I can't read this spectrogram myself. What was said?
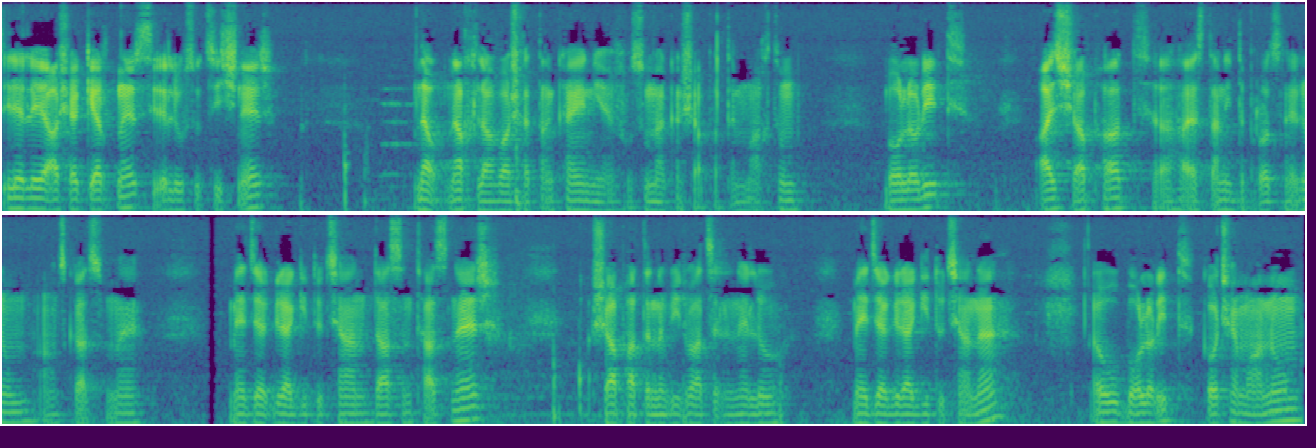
Սիրելի աշակերտներ, սիրելի ուսուցիչներ, նախ լավ աշխատանքային եւ ուսումնական շաբաթ եմ մաղթում բոլորիդ։ Այս շաբաթ Հայաստանի դպրոցներում անցկացվում է մեդիագրագիտության դասընթացներ։ Շաբաթը նվիրված է լինելու մեդիագրագիտությանը ու բոլորիդ կոչ եմ անում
